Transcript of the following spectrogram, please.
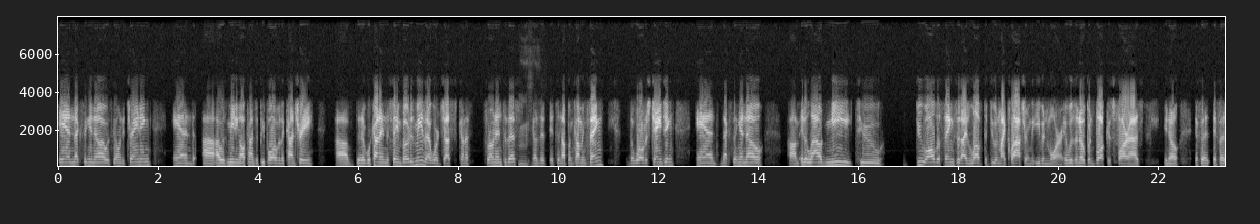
And next thing you know, I was going to training, and uh, I was meeting all kinds of people over the country uh, that were kind of in the same boat as me, that were just kind of thrown into this Mhm. because it, it's an up and coming thing. The world is changing, and next thing I know, um, it allowed me to do all the things that I love to do in my classroom even more. It was an open book as far as, you know, if a if a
